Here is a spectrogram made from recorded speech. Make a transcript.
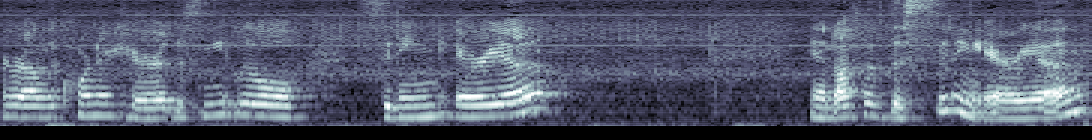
around the corner here this neat little sitting area and off of the sitting area,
